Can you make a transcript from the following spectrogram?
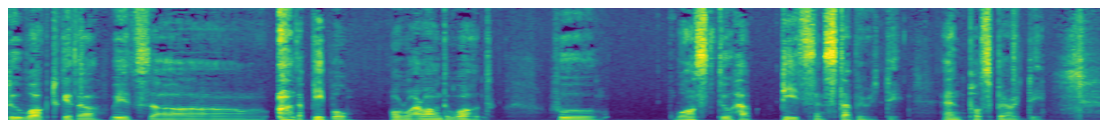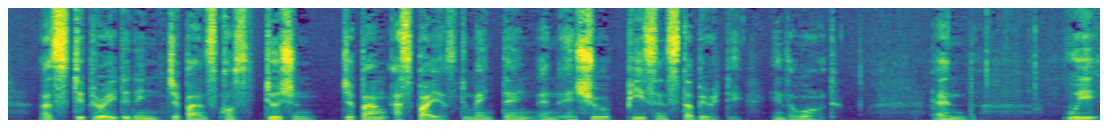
to work together with uh, the people all around the world who wants to have peace and stability and prosperity. As stipulated in Japan's constitution, Japan aspires to maintain and ensure peace and stability in the world. And we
